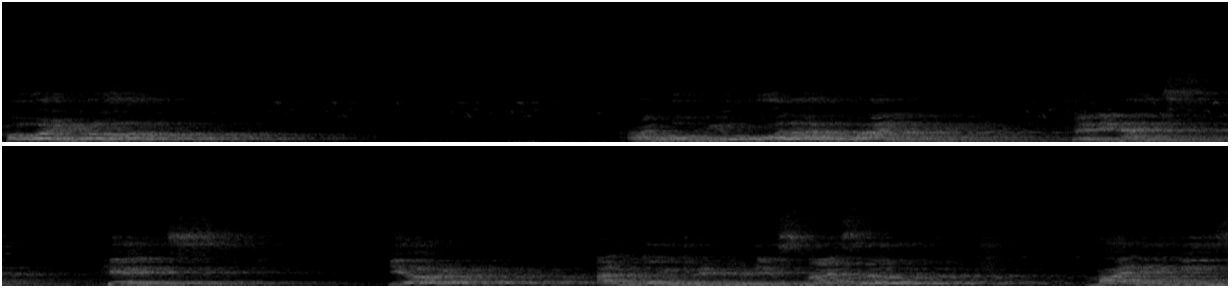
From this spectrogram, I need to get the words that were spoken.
How are you all? I hope you all are fine. Very nice. Kids, here I'm going to introduce myself. My name is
